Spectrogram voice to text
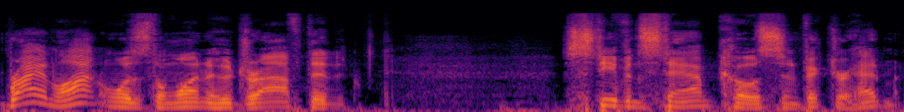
Brian Lawton was the one who drafted Steven Stamkos and Victor Hedman.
